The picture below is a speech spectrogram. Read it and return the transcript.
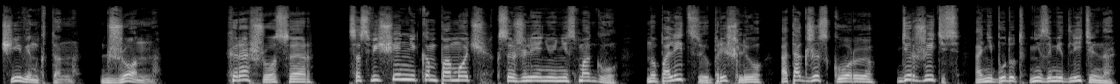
«Чивингтон. Джон». «Хорошо, сэр. Со священником помочь, к сожалению, не смогу, но полицию пришлю, а также скорую. Держитесь, они будут незамедлительно».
